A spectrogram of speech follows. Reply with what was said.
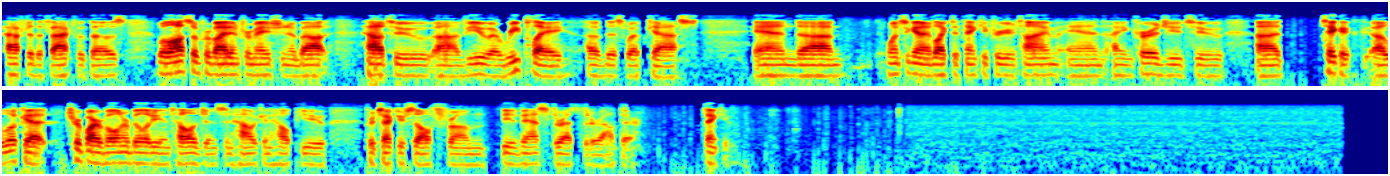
after the fact with those. We'll also provide information about how to uh, view a replay of this webcast. And um, once again, I'd like to thank you for your time, and I encourage you to uh, take a, a look at Tripwire Vulnerability Intelligence and how it can help you protect yourself from the advanced threats that are out there. Thank you.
